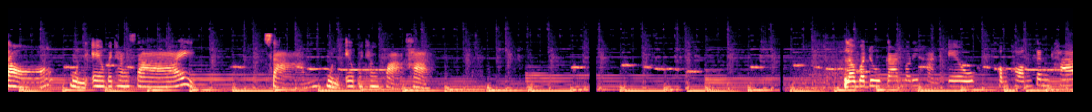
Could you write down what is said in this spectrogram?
2. หมุนเอวไปทางซ้าย 3. หมุนเอวไปทางขวาค่ะ เรามาดูการบริหารเอว พร้อมๆกันค่ะ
